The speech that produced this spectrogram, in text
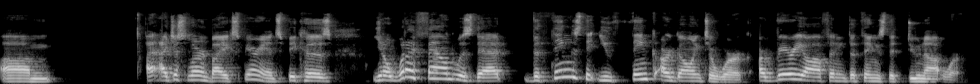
um, I, I just learned by experience because, you know, what I found was that the things that you think are going to work are very often the things that do not work.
